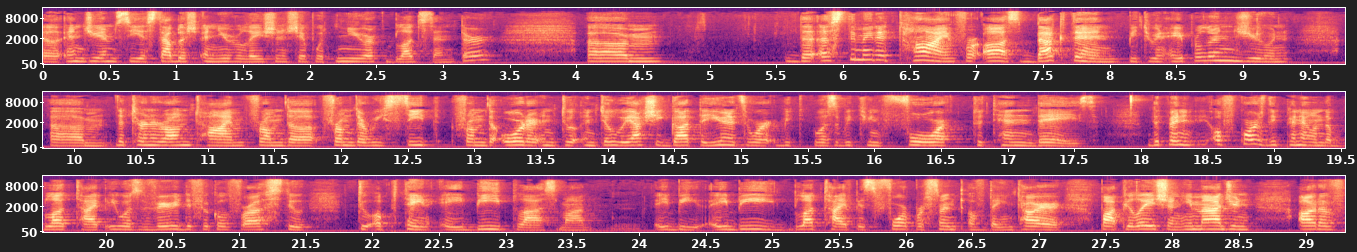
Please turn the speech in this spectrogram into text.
uh, NGMC established a new relationship with New York Blood Center. Um, the estimated time for us back then, between April and June, um, the turnaround time from the from the receipt from the order until until we actually got the units were was between four to ten days. Depending, of course, depending on the blood type, it was very difficult for us to to obtain AB plasma. AB AB blood type is four percent of the entire population. Imagine out of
